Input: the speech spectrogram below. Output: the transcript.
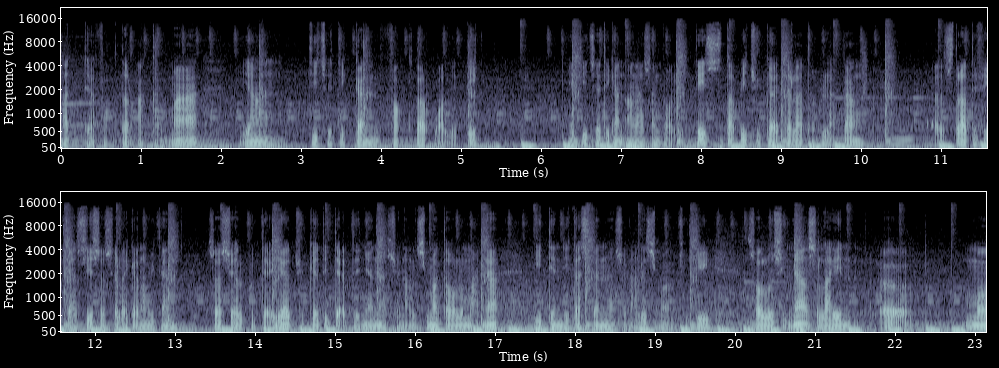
ada faktor agama yang dijadikan faktor politik yang dijadikan alasan politis tapi juga terlatar belakang uh, stratifikasi sosial ekonomi dan sosial budaya juga tidak adanya nasionalisme atau lemahnya identitas dan nasionalisme. Jadi solusinya selain uh, me,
